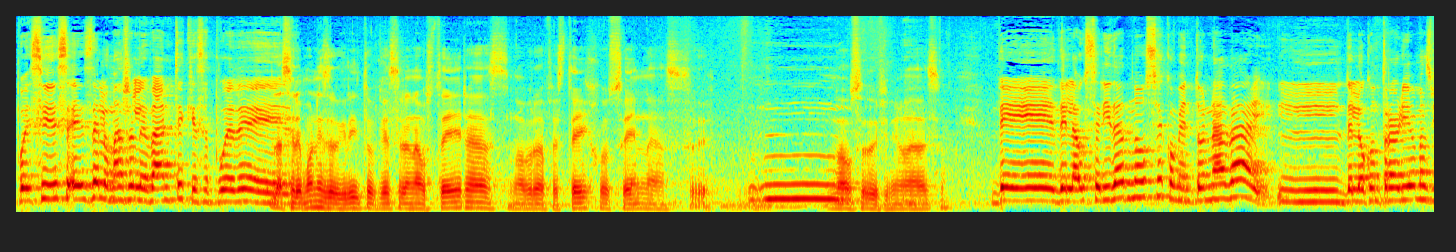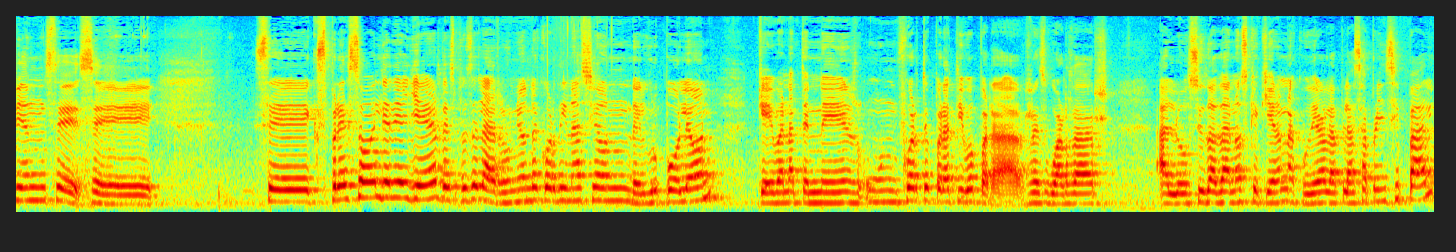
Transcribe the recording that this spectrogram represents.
Pues sí, es, es de lo más relevante que se puede... Las ceremonias del grito, que serán austeras? ¿No habrá festejos, cenas? eh, Mm. No se definió nada de eso. De, de la austeridad no se comentó nada, de lo contrario más bien se, se, se expresó el día de ayer, después de la reunión de coordinación del Grupo León, que van a tener un fuerte operativo para resguardar a los ciudadanos que quieran acudir a la plaza principal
